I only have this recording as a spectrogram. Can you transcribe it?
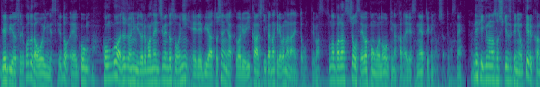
レビューをすることが多いんですけど、えー、今後は徐々にミドルマネジメント層に、え、レビュアーとしての役割を移管していかなければならないと思っています。そのバランス調整は今後の大きな課題ですねというふうにおっしゃってますね。で、Figma の組織づくりにおける考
